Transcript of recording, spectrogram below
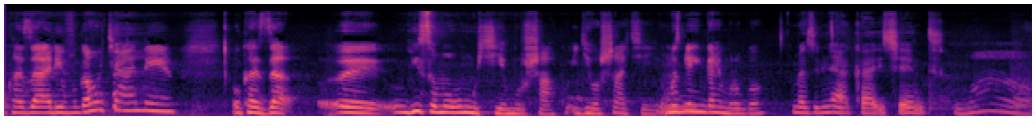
ukazarivugaho cyane ukaza eh, nk'isomo wungukiye mu rushako igihe washakiye. Umaze imyaka ingahe mu rugo? Maze imyaka icyenda. Wow.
